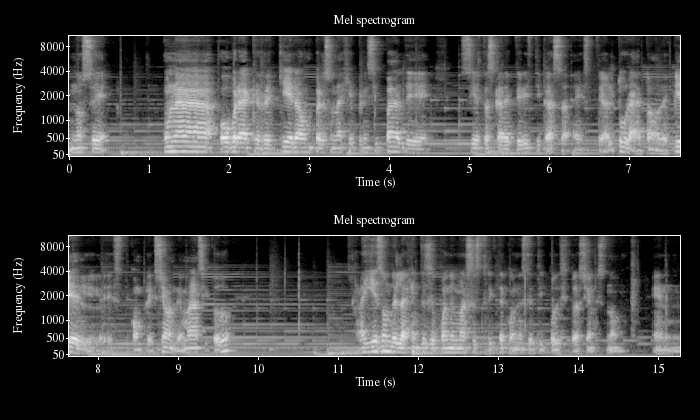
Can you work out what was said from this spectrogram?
no sé, una obra que requiera un personaje principal de ciertas características, este, altura, tono de piel, este, complexión, demás y todo, ahí es donde la gente se pone más estricta con este tipo de situaciones, ¿no? En,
